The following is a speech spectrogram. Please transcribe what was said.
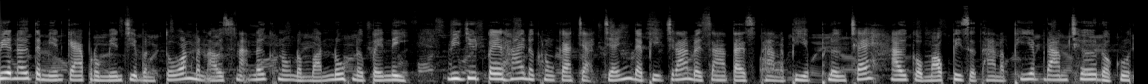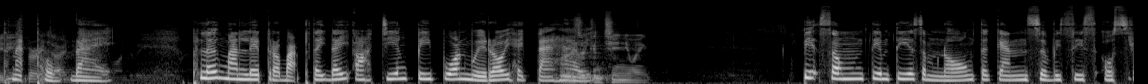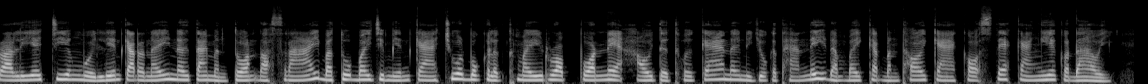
វានៅតែមានការព្រមានជាបន្ទាន់មិនឲ្យស្នាក់នៅក្នុងតំបន់នោះនៅពេលនេះវាយឺតពេលហើយនៅក្នុងការចាក់ចេញដែលភាគច្រើនដោយសារតែស្ថានភាពភ្លើងឆេះហើយក៏មកពីស្ថានភាពដើមឈើដ៏គ្រោះថ្នាក់ផងដែរ។ ភ្លើងបានលេបត្របាក់ផ្ទៃដីអស់ជាង2100ហិកតាហើយពាក្យសុំទាមទារសំណងទៅកាន់ Services Australia ជាង1លានករណីនៅតែមិនទាន់ដោះស្រាយបើទោះបីជាមានការជួលបុគ្គលិកថ្មីរាប់ពាន់នាក់ឲ្យទៅធ្វើការនៅនាយកដ្ឋាននេះដើម្បីកាត់បន្ថយការកកស្ទះការងារក៏ដោយ។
